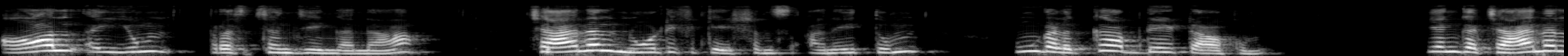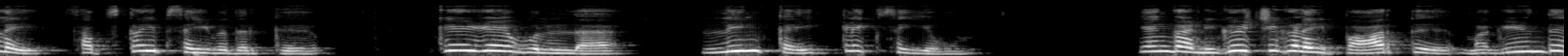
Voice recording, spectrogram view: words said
ஆல் ஐயும் பிரஸ் செஞ்சீங்கன்னா சேனல் நோட்டிஃபிகேஷன்ஸ் அனைத்தும் உங்களுக்கு அப்டேட் ஆகும். எங்க சேனலை சப்ஸ்கிரைப் செய்வதற்கு கீழே உள்ள லிங்கை கிளிக் செய்யவும். எங்கள் நிகழ்ச்சிகளை பார்த்து மகிழ்ந்து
